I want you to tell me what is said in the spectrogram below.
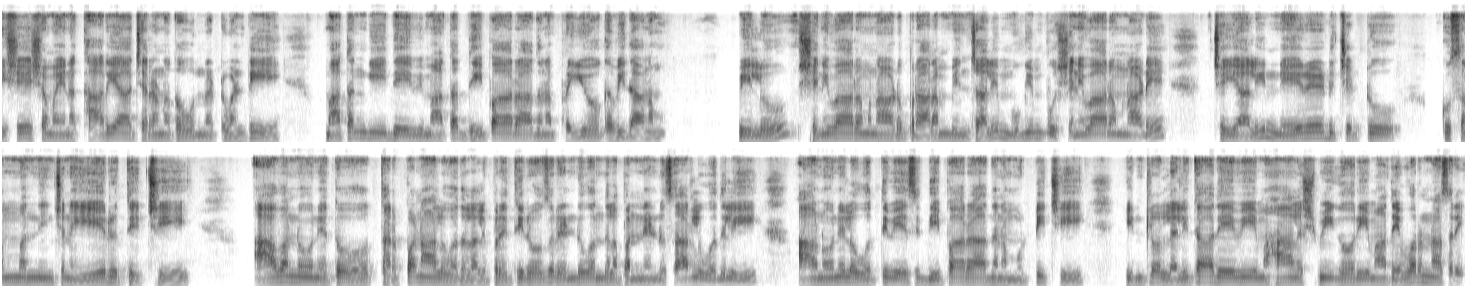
విశేషమైన కార్యాచరణతో ఉన్నటువంటి మాతంగి దేవి మాత దీపారాధన ప్రయోగ విధానం వీళ్ళు శనివారం నాడు ప్రారంభించాలి ముగింపు శనివారం నాడే చేయాలి. నేరేడు చెట్టుకు సంబంధించిన ఏరు తెచ్చి ఆవ నూనెతో తర్పణాలు వదలాలి. ప్రతిరోజు రెండు వందల పన్నెండు సార్లు వదిలి ఆ నూనెలో ఒత్తి వేసి దీపారాధన ముట్టించి ఇంట్లో లలితాదేవి మహాలక్ష్మి గౌరీమాత ఎవరున్నా సరే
